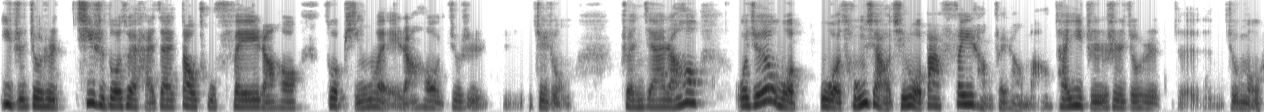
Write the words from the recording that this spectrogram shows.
一直就是七十多岁还在到处飞，然后做评委，然后就是这种专家。然后我觉得我我从小其实我爸非常非常忙，他一直是就是呃就某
